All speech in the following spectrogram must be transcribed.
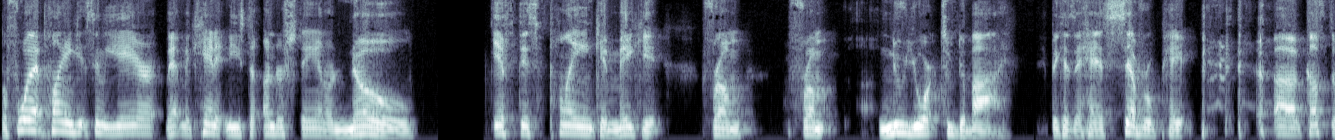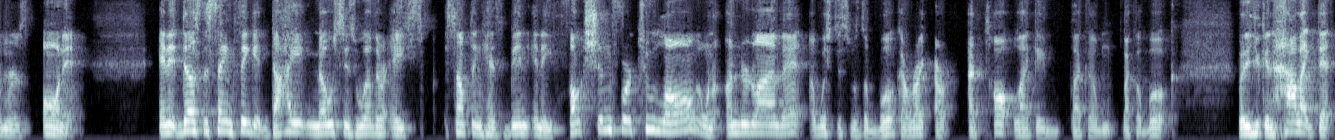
Before that plane gets in the air, that mechanic needs to understand or know if this plane can make it from from New York to Dubai because it has several pay, uh, customers on it, and it does the same thing. It diagnoses whether a something has been in a function for too long. I want to underline that. I wish this was a book. I write. I, I talk like a like a like a book, but if you can highlight that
